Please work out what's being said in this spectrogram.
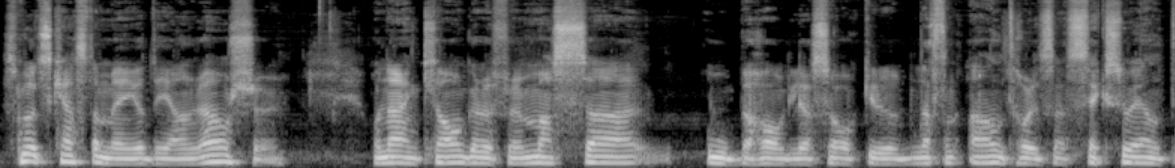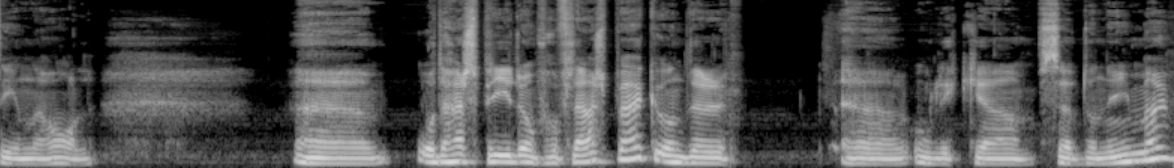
smutskasta mig och Diane Rauscher. Hon anklagar oss för en massa obehagliga saker och nästan allt har ett sexuellt innehåll. Uh, och det här sprider de på Flashback under uh, olika pseudonymer.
